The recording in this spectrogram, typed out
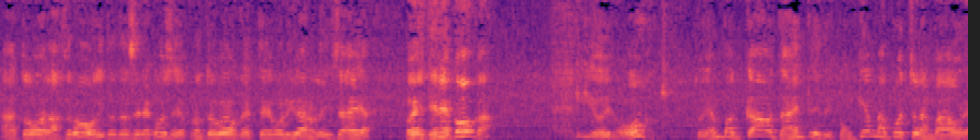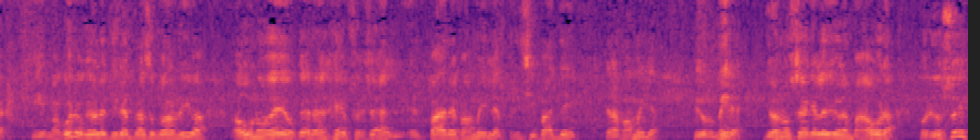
a todas las drogas y toda esa serie de cosas. Y de pronto veo que este boliviano le dice a ella, oye, ¿tiene coca? Y yo digo, oh, estoy embarcado, esta gente, ¿con quién me ha puesto la embajadora? Y me acuerdo que yo le tiré el brazo por arriba a uno de ellos, que era el jefe, o sea, el, padre de familia, el principal de, la familia. Y digo, mire, yo no sé qué le dijo la embajadora, pero yo soy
